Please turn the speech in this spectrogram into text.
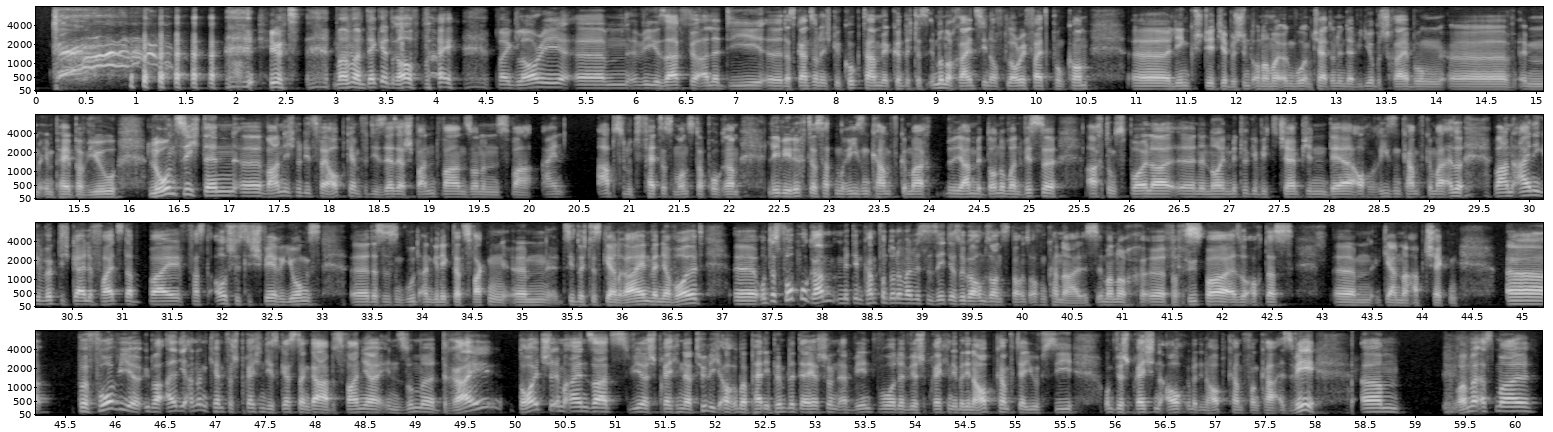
Gut, machen wir einen Deckel drauf bei, bei Glory. Ähm, wie gesagt, für alle, die äh, das Ganze noch nicht geguckt haben, ihr könnt euch das immer noch reinziehen auf gloryfights.com. Äh, Link steht hier bestimmt auch nochmal irgendwo im Chat und in der Videobeschreibung äh, im, im Pay-Per-View. Lohnt sich denn, äh, waren nicht nur die zwei Hauptkämpfe, die sehr, sehr spannend waren, sondern es war ein absolut fettes Monsterprogramm. Levi Richters hat einen Riesenkampf gemacht. Wir haben mit Donovan Wisse, Achtung Spoiler, äh, einen neuen Mittelgewichtschampion, der auch einen Riesenkampf gemacht hat. Also waren einige wirklich geile Fights dabei, fast ausschließlich schwere Jungs. Äh, das ist ein gut angelegter Zwacken. Ähm, zieht euch das gern rein, wenn ihr wollt. Äh, und das Vorprogramm mit dem Kampf von Donovan Wisse seht ihr sogar umsonst bei uns auf dem Kanal. Ist immer noch verfügbar, also auch das ähm, gern mal abchecken. Bevor wir über all die anderen Kämpfe sprechen, die es gestern gab, es waren ja in Summe drei Deutsche im Einsatz. Wir sprechen natürlich auch über Paddy Pimblett, der hier schon erwähnt wurde. Wir sprechen über den Hauptkampf der UFC und wir sprechen auch über den Hauptkampf von KSW. Ähm, wollen wir erstmal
